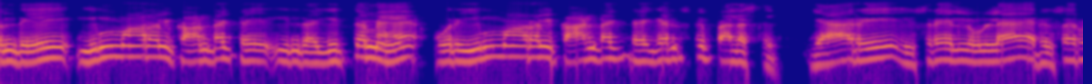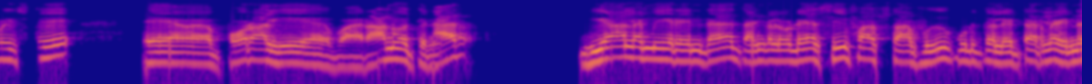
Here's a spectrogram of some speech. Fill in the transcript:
வந்து இம்மாரல் காண்டக்ட் இந்த யுத்தமே ஒரு இம்மாரல் காண்டக்ட் எகென்ஸ்ட் பாலஸ்தீன் யார்? இஸ்ரேலில் உள்ள ரிசர்விஸ்ட்டு போராளி இராணுவத்தினர். வியாலமீர் என்ற தங்களுடைய சீஃப் ஆஃப் ஸ்டாஃபுக்கு கொடுத்த லெட்டரில் என்ன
